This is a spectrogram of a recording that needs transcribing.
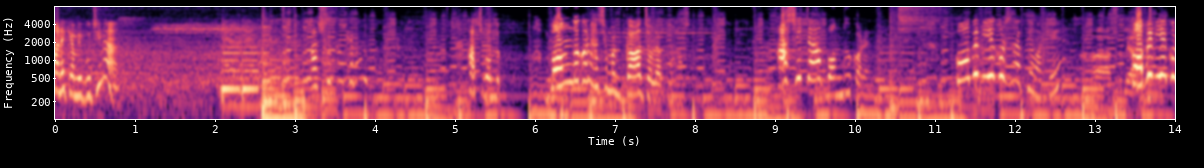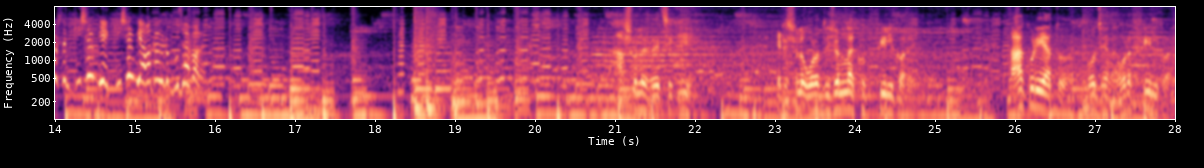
মানে কি আমি বুঝি না? হাসতেছেন কেন? হাসি বন্ধ বন্ধ করেন হাসি আমার গা জ্বলে আপনি হাসি হাসিটা বন্ধ করেন। কবে বিয়ে করছেন আপনি আমাকে? কবে বিয়ে করছেন? কিসের বিয়ে? কিসের বিয়ে? আমাকে একটু বুঝায় বলেন। আসলে হয়েছে কি? এটা আসলে ওরা দুজন না খুব ফিল করে। না করি এত বোঝে না, ওরা ফিল করে।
